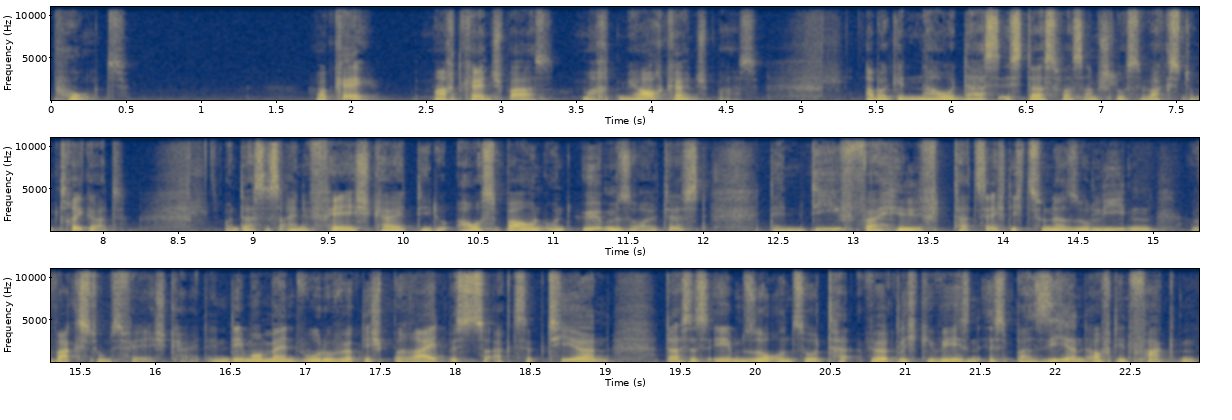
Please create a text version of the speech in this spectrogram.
Punkt. Okay, macht keinen Spaß. Macht mir auch keinen Spaß. Aber genau das ist das, was am Schluss Wachstum triggert. Und das ist eine Fähigkeit, die du ausbauen und üben solltest, denn die verhilft tatsächlich zu einer soliden Wachstumsfähigkeit. In dem Moment, wo du wirklich bereit bist zu akzeptieren, dass es eben so und so wirklich gewesen ist, basierend auf den Fakten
